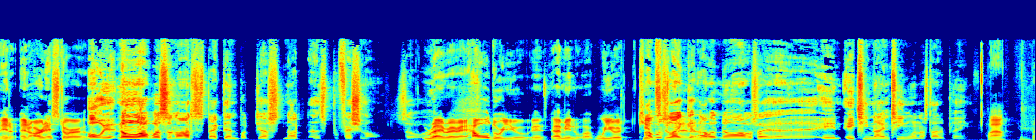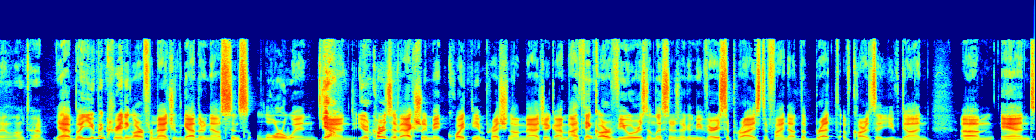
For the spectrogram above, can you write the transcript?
an, an artist or. oh yeah, no, I was an artist back then, but just not as professional. So uh, Right, right, right. How old were you? I mean, were you a kid I was still like, then? I, was no, I was uh, in eighteen, nineteen when I started playing. Wow. You've been playing a long time. Yeah, but you've been creating art for Magic the Gathering now since Lorwyn. Yeah. And your cards have actually made quite the impression on Magic. I'm, I think our viewers and listeners are going to be very surprised to find out the breadth of cards that you've done. Um, and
